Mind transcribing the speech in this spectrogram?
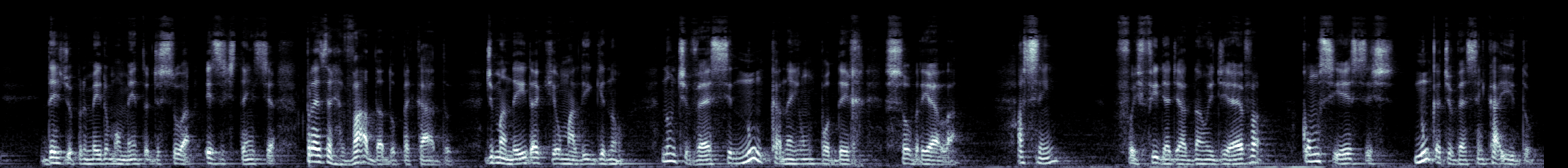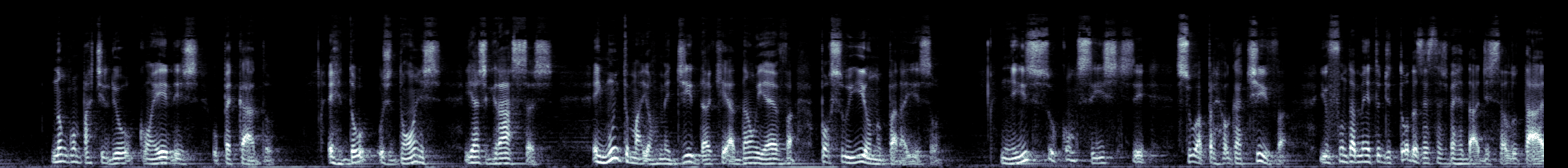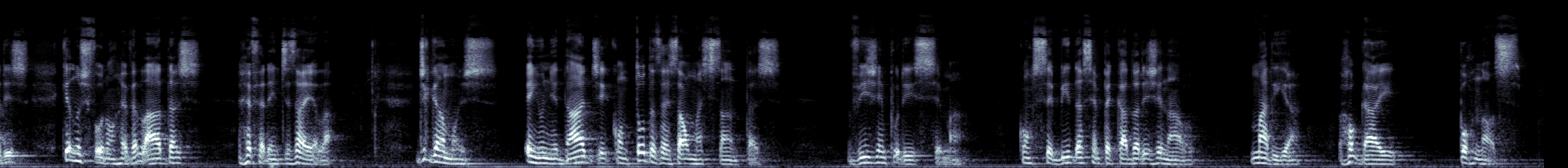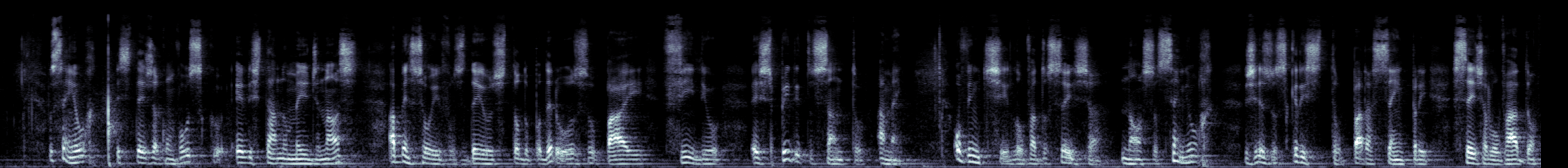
desde o primeiro momento de sua existência, preservada do pecado, de maneira que o maligno não tivesse nunca nenhum poder sobre ela. Assim, foi filha de Adão e de Eva, como se esses nunca tivessem caído. Não compartilhou com eles o pecado herdou os dons e as graças em muito maior medida que Adão e Eva possuíam no paraíso. Nisso consiste sua prerrogativa e o fundamento de todas essas verdades salutares que nos foram reveladas referentes a ela. Digamos, em unidade com todas as almas santas, Virgem Puríssima, concebida sem pecado original, Maria, rogai por nós. O Senhor esteja convosco, Ele está no meio de nós. Abençoe-vos, Deus Todo-Poderoso, Pai, Filho, Espírito Santo. Amém. Ouvinte, louvado seja nosso Senhor Jesus Cristo, para sempre seja louvado.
